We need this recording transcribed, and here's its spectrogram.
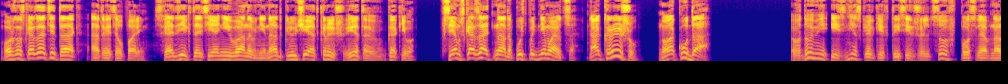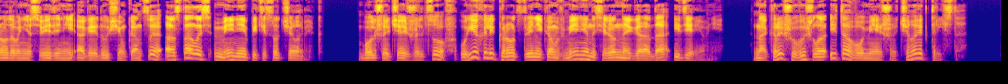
«Можно сказать и так», — ответил парень. «Сходи к Татьяне Ивановне, надо ключи от крыши. Это, как его? Всем сказать надо, пусть поднимаются. На крышу? Ну а куда?» В доме из нескольких тысяч жильцов после обнародования сведений о грядущем конце осталось менее 500 человек. Большая часть жильцов уехали к родственникам в менее населенные города и деревни. На крышу вышло и того меньше, человек 300.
